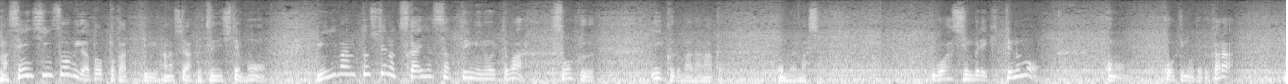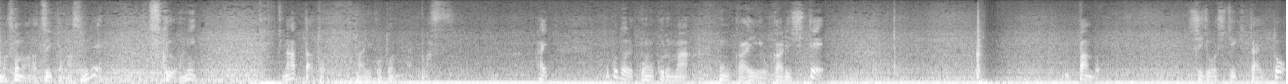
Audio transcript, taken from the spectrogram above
まあ、先進装備がどうとかっていう話は別にしても、ミニバンとしての使いやすさっていう意味においては、すごくいい車だなと思いました。5発進ブレーキっていうのも、この後期モデルから、まあ、ソナーがついてますんで、つくようになったと、まあ、いうことになります。ということで、この車、今回お借りして、一般道、試乗していきたいと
